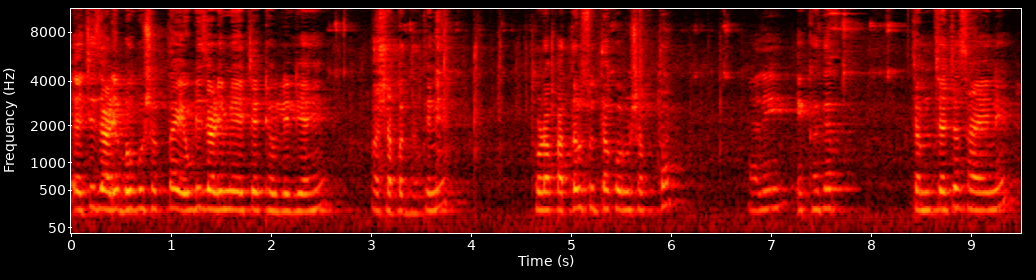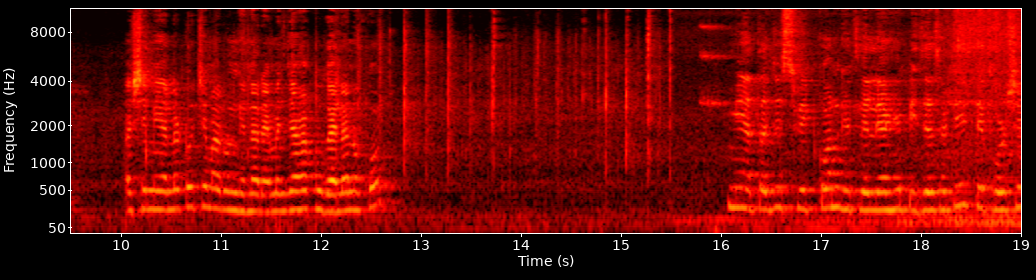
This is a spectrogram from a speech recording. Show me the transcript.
याची जाडी बघू शकता. एवढी जाडी मी याच्यात ठेवलेली आहे. अशा पद्धतीने थोडा पातळसुद्धा करू शकता. आणि एखाद्या चमच्याच्या सहाय्याने असे मी याला टोचे मारून घेणार आहे. म्हणजे हा फुगायला नको. मी आता जे स्वीट कॉर्न घेतलेले आहे पिझ्झासाठी ते थोडेसे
